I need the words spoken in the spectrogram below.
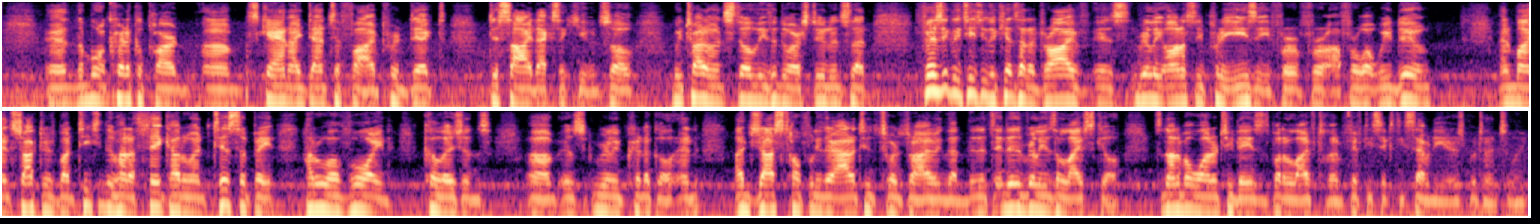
And the more critical part, um, scan, identify, predict, decide, execute. So we try to instill these into our students that physically teaching the kids how to drive is really honestly pretty easy for, for, uh, for what we do and my instructors, but teaching them how to think, how to anticipate, how to avoid collisions um, is really critical and adjust hopefully their attitudes towards driving that it, it really is a life skill. It's not about one or two days, it's about a lifetime, 50, 60, 70 years potentially.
